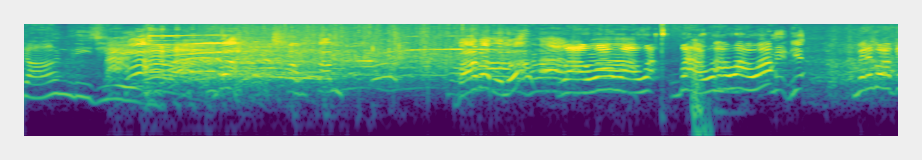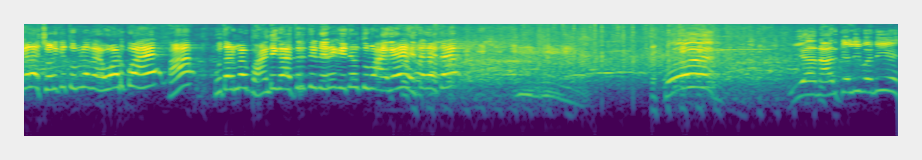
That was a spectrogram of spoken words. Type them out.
जान लीजिए। वाह वाह बोलो। वाह वाह वाह वाह वाह वाह वाह वाह। मेरे को अकेला छोड़ के तुम लोग अवार्ड को है हाँ? उधर मैं भांडी रही थी डेरे की इधर तुम आ गए। ऐसे कैसे ये अनारकली बनी है।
